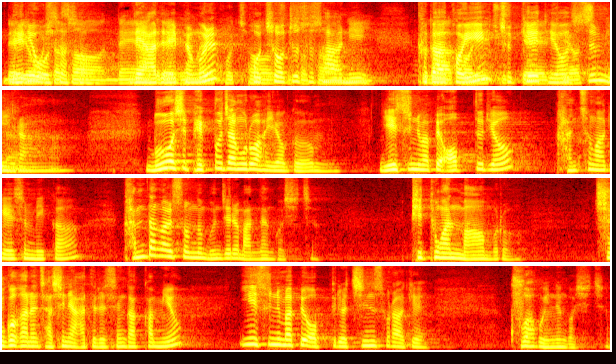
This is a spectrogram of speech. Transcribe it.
내려오셔서 내 아들의 병을 고쳐 주소서 하니 그가 거의 죽게 되었음이라. 무엇이 백부장으로 하여금 예수님 앞에 엎드려 간청하게 했습니까? 감당할 수 없는 문제를 만난 것이죠. 비통한 마음으로 죽어가는 자신의 아들을 생각하며 예수님 앞에 엎드려 진솔하게 구하고 있는 것이죠.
